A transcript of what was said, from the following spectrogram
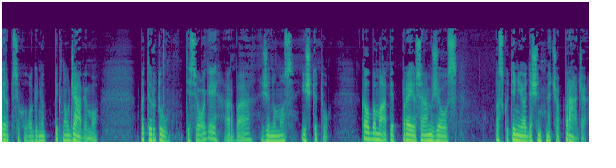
ir psichologinių piknaudžiavimų, patirtų tiesiogiai arba žinomos iš kitų. Kalbama apie praėjusio amžiaus paskutiniojo dešimtmečio pradžią.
